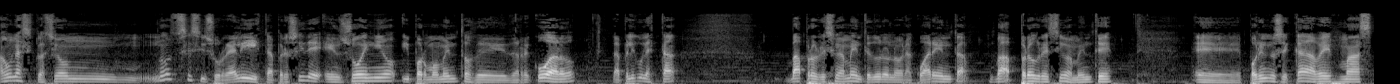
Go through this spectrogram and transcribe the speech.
a una situación, no sé si surrealista, pero sí de ensueño y por momentos de, recuerdo. La película está, va progresivamente, dura una hora 40, va progresivamente eh, poniéndose cada vez más,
